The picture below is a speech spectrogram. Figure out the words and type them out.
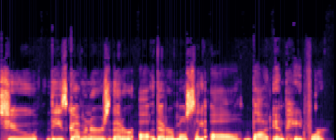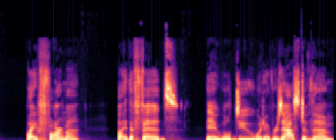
to these governors that are all, that are mostly all bought and paid for by pharma, by the feds, they will do whatever's asked of them.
